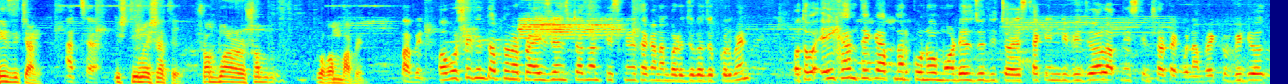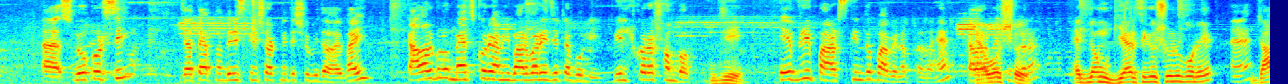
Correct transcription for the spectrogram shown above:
নিতে চান। আচ্ছা। স্টিমের সাথে সব ধরনের সব রকম পাবেন। পাবেন। অবশ্যই কিন্তু আপনারা প্রাইস রেঞ্জটা জানতে স্ক্রিনে থাকা নাম্বারে যোগাযোগ করবেন। অথবা এইখান থেকে আপনার কোনো মডেল যদি চয়েস থাকে ইন্ডিভিজুয়াল আপনি স্ক্রিনশট রাখবেন। আমরা একটু ভিডিও স্লো করছি যাতে আপনাদের স্ক্রিনশট নিতে সুবিধা হয়। ভাই কালারগুলো ম্যাচ করে আমি বারবারই যেটা বলি বিল্ড করা সম্ভব। জি। এভরি পার্টস কিন্তু পাবেন আপনারা হ্যাঁ? কালার অবশ্যই। একদম গিয়ার থেকে শুরু করে হ্যাঁ। যা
